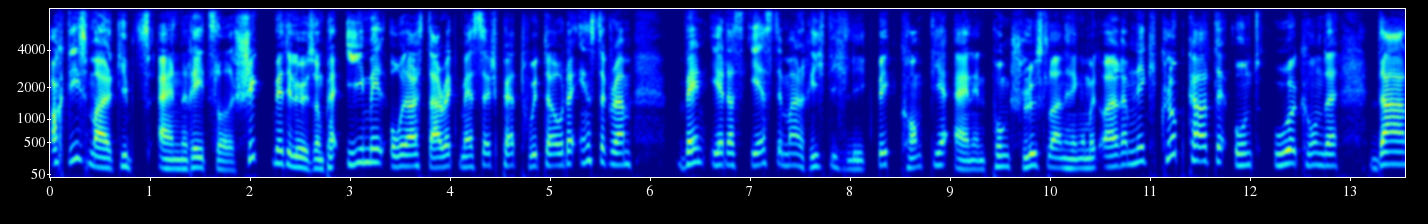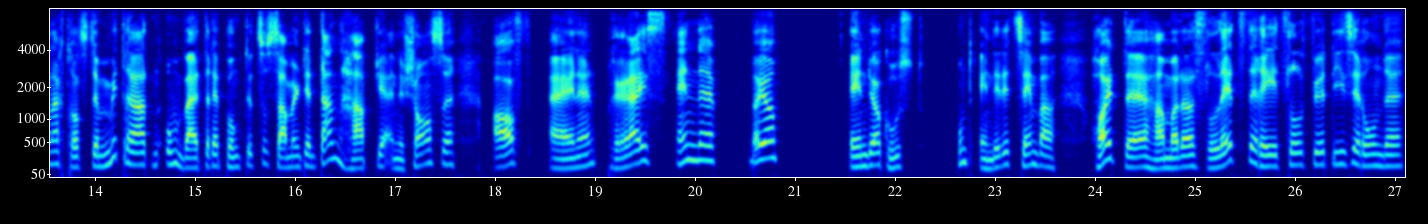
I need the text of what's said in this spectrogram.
Auch diesmal gibt's ein Rätsel. Schickt mir die Lösung per E-Mail oder als Direct Message per Twitter oder Instagram. Wenn ihr das erste Mal richtig liegt, bekommt ihr einen Punkt Schlüsselanhänger mit eurem Nick, Clubkarte und Urkunde. Danach trotzdem mitraten, um weitere Punkte zu sammeln, denn dann habt ihr eine Chance auf einen Preisende. Naja, Ende August und Ende Dezember. Heute haben wir das letzte Rätsel für diese Runde.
